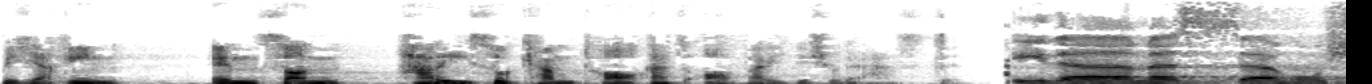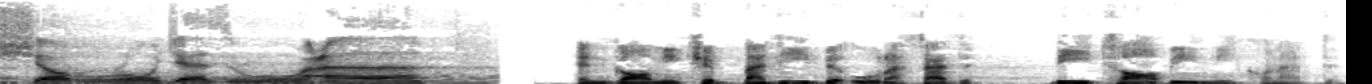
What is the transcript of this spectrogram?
به یقین انسان حریص و کم طاقت آفریده شده است. اذا مسه الشر جزوعا. هنگامی که بدی به او رسد بیتابی می کند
